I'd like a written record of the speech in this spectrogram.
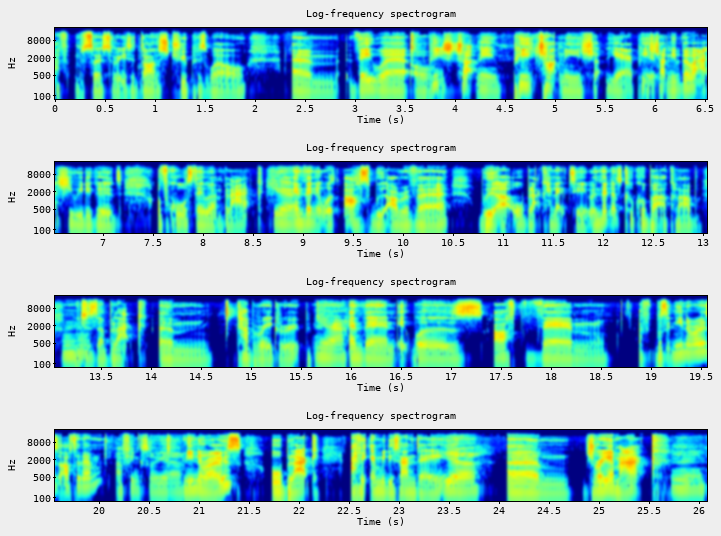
I I'm so sorry. It's a dance troupe as well. Um, they were of peach chutney. peach chutney, sh- yeah, peach chutney. They were actually really good. Of course, they weren't black. Yeah. And then it was us. We are Revere. We are all black collective. And then there's Cocoa Butter Club, which is a black um cabaret group, Yeah. and then it was after them. Was it Nina Rose after them? I think so. Yeah. Nina Rose, all black. I think Emeli Sandé, Yeah. um, Drea Mack. Mm.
